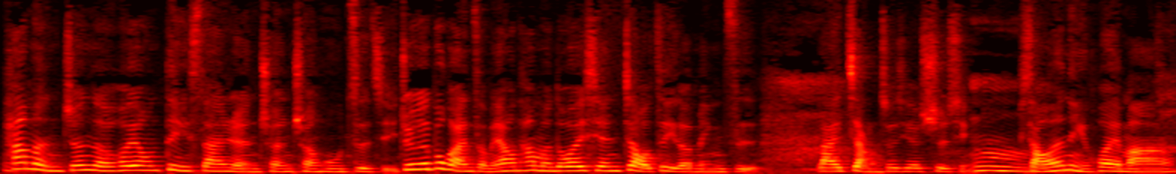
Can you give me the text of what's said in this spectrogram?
他们真的会用第三人称称呼自己，就是不管怎么样，他们都会先叫自己的名字来讲这些事情。嗯小恩你会吗？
